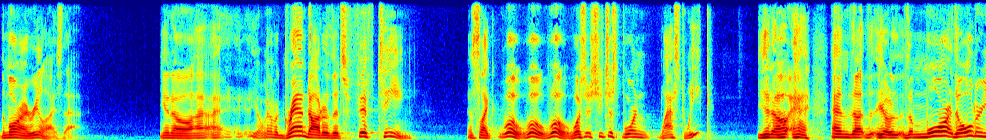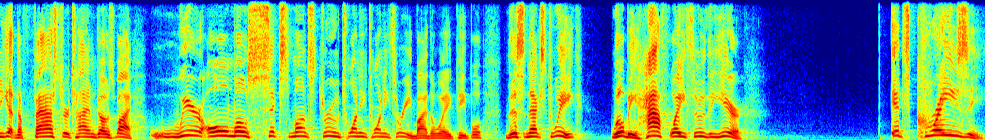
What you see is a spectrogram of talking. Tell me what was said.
the more I realize that. You know, I, I you know, we have a granddaughter that's 15. It's like, whoa, whoa, whoa, wasn't she just born last week? You know, and the, you know, the more, the older you get, the faster time goes by. We're almost six months through 2023, by the way, people. This next week, we'll be halfway through the year. It's crazy.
